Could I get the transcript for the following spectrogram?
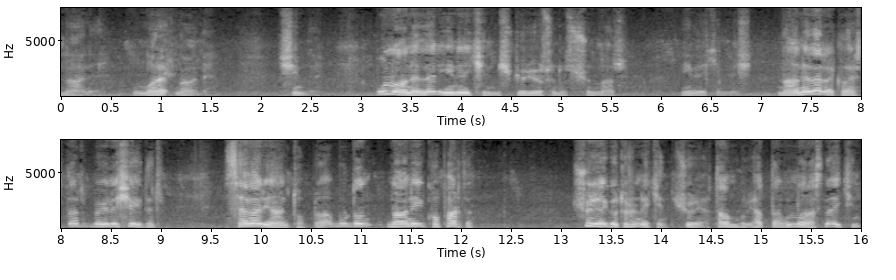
Nane. Bunlar hep nane. Şimdi bu naneler yeni ekilmiş. Görüyorsunuz şunlar. Yeni ekilmiş. Naneler arkadaşlar böyle şeydir. Sever yani toprağı. Buradan naneyi kopartın. Şuraya götürün ekin. Şuraya. Tam buraya. Hatta bunun arasında ekin.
